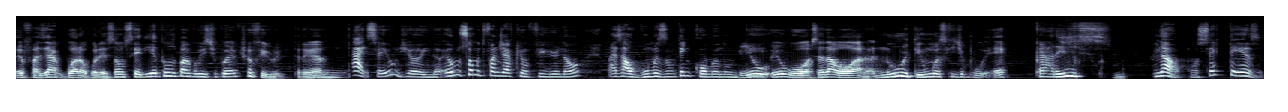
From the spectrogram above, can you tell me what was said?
eu fazer agora a coleção, seria de uns bagulhos tipo action figure, tá ligado? Hum, Ah, isso aí um dia eu ainda. Eu não sou muito fã de action figure, não, mas algumas não tem como eu não ter. Eu, eu gosto, é da hora. Nu, tem umas que, tipo, é caríssimo. Não, com certeza.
